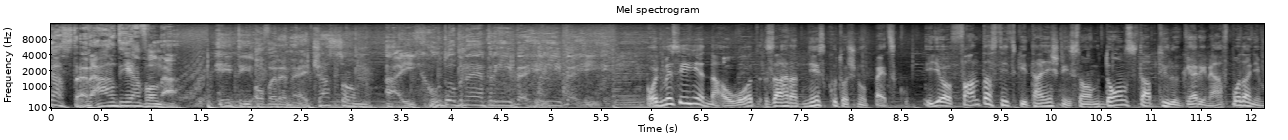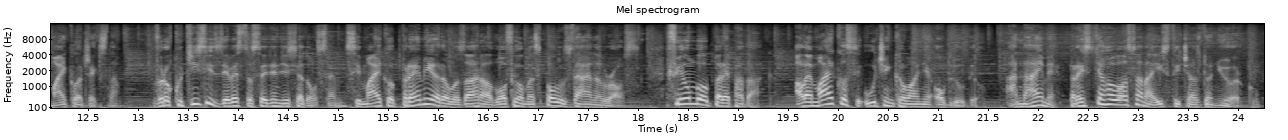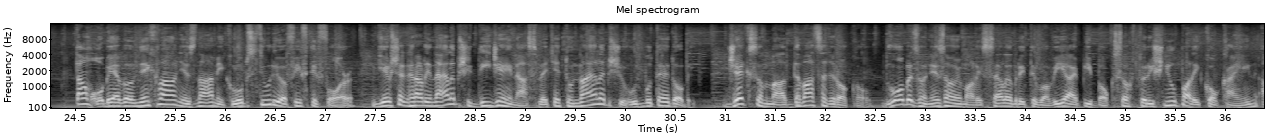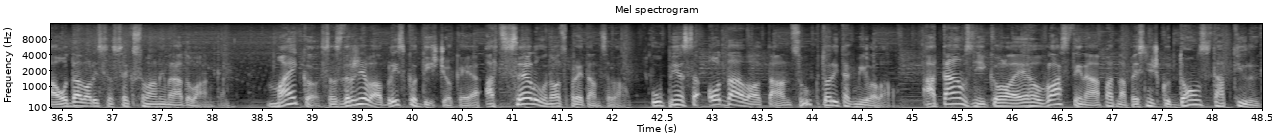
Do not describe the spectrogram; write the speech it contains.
Podcast Rádia Vlna. Hity overené časom a ich hudobné príbehy. príbehy. Poďme si hneď na úvod zahrať neskutočnú pecku. Ide o fantastický tanečný song Don't Stop Till You Get v podaní Michaela Jacksona. V roku 1978 si Michael premiérovo zahral vo filme spolu s Diana Ross. Film bol prepadák, ale Michael si účinkovanie obľúbil. A najmä presťahoval sa na istý čas do New Yorku. Tam objavil nechválne známy klub Studio 54, kde však hrali najlepší DJ na svete tú najlepšiu hudbu tej doby. Jackson mal 20 rokov. Vôbec ho nezaujímali celebrity vo VIP boxoch, ktorí šňúpali kokain a oddávali sa sexuálnym radovánkam. Michael sa zdržiaval blízko disjokeja a celú noc pretancoval. Úplne sa oddával tancu, ktorý tak miloval. A tam vznikol aj jeho vlastný nápad na pesničku Don't Stop Till You.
